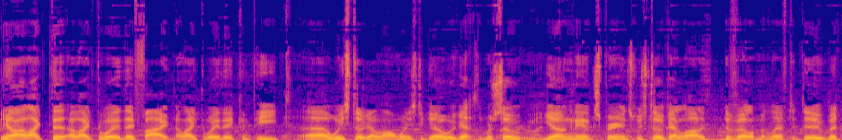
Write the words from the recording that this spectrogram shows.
You know, I like the I like the way they fight. I like the way they compete. Uh, we still got a long ways to go. We got we're so young and inexperienced. We still got a lot of development left to do. But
